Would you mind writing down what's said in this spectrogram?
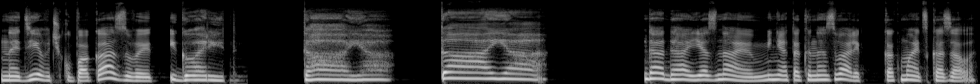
на девочку показывает и говорит «Тая, Тая». «Да-да, я знаю, меня так и назвали, как мать сказала».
